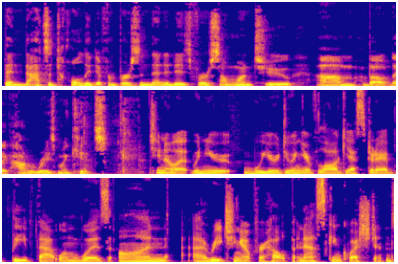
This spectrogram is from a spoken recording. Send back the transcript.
Then that's a totally different person than it is for someone to um, about like how to raise my kids. Do you know what? When you we were doing your vlog yesterday, I believe that one was on uh, reaching out for help and asking questions.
